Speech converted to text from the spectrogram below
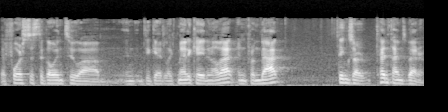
that forced us to go into um, in, to get like Medicaid and all that, and from that, things are ten times better.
